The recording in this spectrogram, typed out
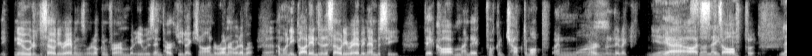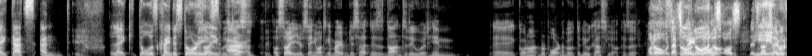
he knew that the Saudi Arabians were looking for him, but he was in Turkey, like, you know, on the run or whatever. Yeah. And when he got into the Saudi Arabian embassy, they caught him and they fucking chopped him up and What? murdered him. They like, Yeah, yeah, oh, so, it's, like, it's awful. Like that's and like those kind of stories Sorry, are. this? a- oh, sorry, you're saying you want to get married, but this ha- this is nothing to do with him uh, going on reporting about the Newcastle yoke, is it? Oh, no, that's just- why- no, no, no, it's- no. it's- it's he not was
